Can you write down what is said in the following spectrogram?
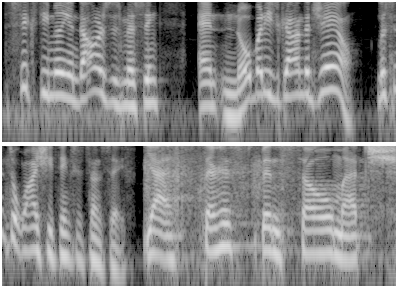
$60 million is missing and nobody's gone to jail. Listen to why she thinks it's unsafe. Yes, there has been so much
